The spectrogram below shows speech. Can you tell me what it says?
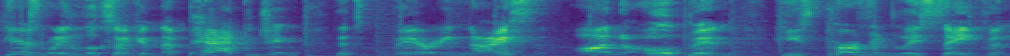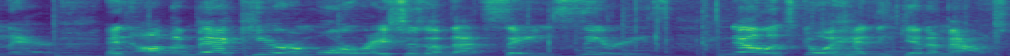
Here's what he looks like in the packaging that's very nice, unopened. He's perfectly safe in there. And on the back here are more racers of that same series. Now let's go ahead and get him out.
